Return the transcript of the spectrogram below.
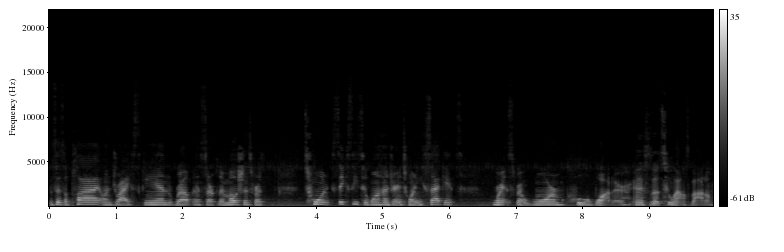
It says apply on dry skin, rub in circular motions for 20, 60 to 120 seconds. Rinse with warm, cool water. And this is a two ounce bottle.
